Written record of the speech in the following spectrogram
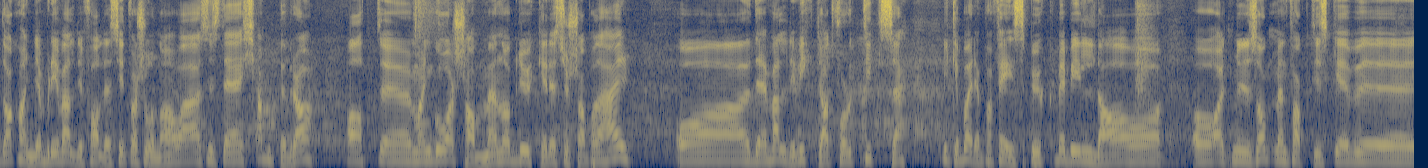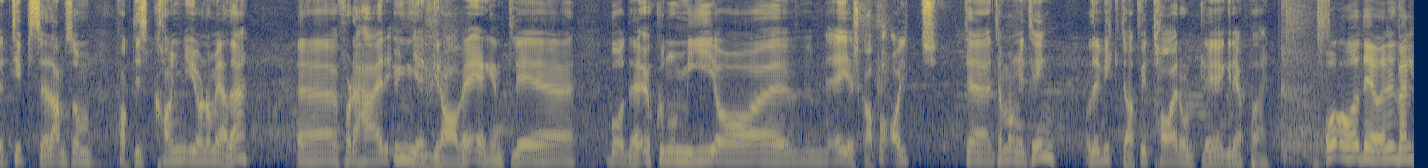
da kan det bli veldig farlige situasjoner. og Jeg syns det er kjempebra at man går sammen og bruker ressurser på det her. Og det er veldig viktig at folk tipser. Ikke bare på Facebook med bilder og, og alt mulig sånt, men faktisk uh, tipse dem som faktisk kan gjøre noe med det. Uh, for det her undergraver egentlig uh, både økonomi og eierskap og alt til, til mange ting. Og det er viktig at vi tar ordentlig grep på det. Og, og det, er vel,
